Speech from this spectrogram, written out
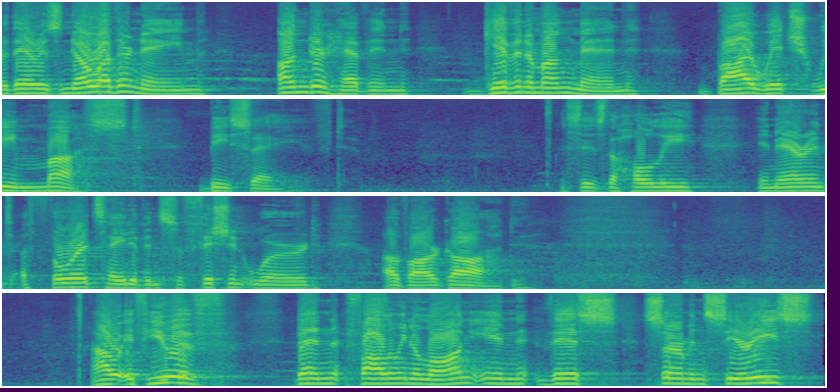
for there is no other name under heaven given among men by which we must be saved. This is the holy, inerrant, authoritative, and sufficient word of our God. Now, if you have been following along in this sermon series,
